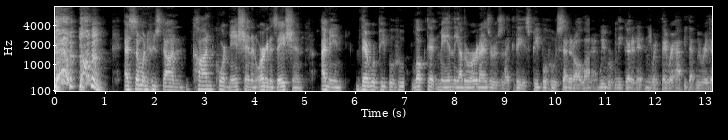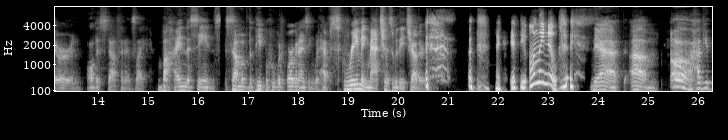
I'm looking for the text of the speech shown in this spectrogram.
mm-hmm. As someone who's done con coordination and organization, I mean, there were people who looked at me and the other organizers like these people who set it all up. We were really good at it, and they were happy that we were there and all this stuff. And it's like behind the scenes, some of the people who were organizing would have screaming matches with each other. If you only knew. yeah. Um. Oh, have you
